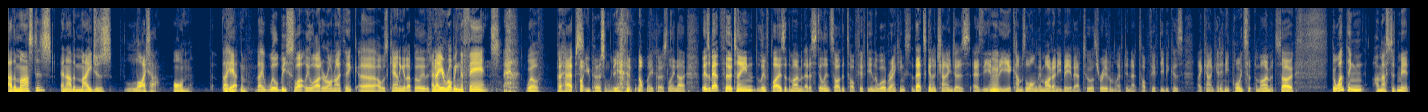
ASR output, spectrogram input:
Are the Masters and are the majors lighter on They- without them? They will be slightly lighter on, I think. Uh, I was counting it up earlier. There's And are you robbing the fans? well, perhaps. Not you personally. Yeah, not me personally, no. There's about 13 LIV players at the moment that are still inside the top 50 in the world rankings. So that's going to change as, as the end Mm. of the year comes along. There might only be about two or three of them left in that top 50 because they can't get any points at the moment. So the one thing I must admit,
